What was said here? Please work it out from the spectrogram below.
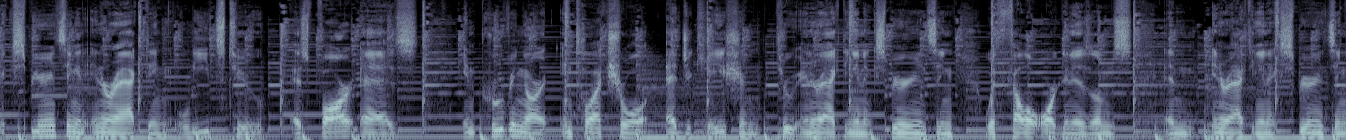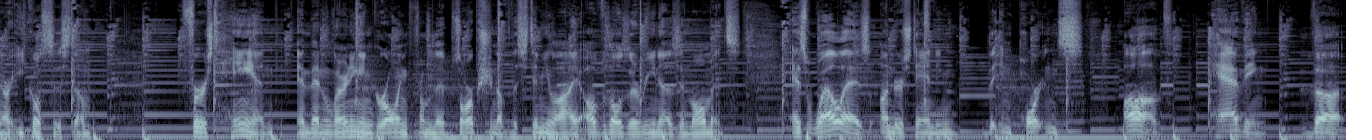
experiencing and interacting leads to as far as improving our intellectual education through interacting and experiencing with fellow organisms and interacting and experiencing our ecosystem firsthand, and then learning and growing from the absorption of the stimuli of those arenas and moments, as well as understanding the importance of having the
